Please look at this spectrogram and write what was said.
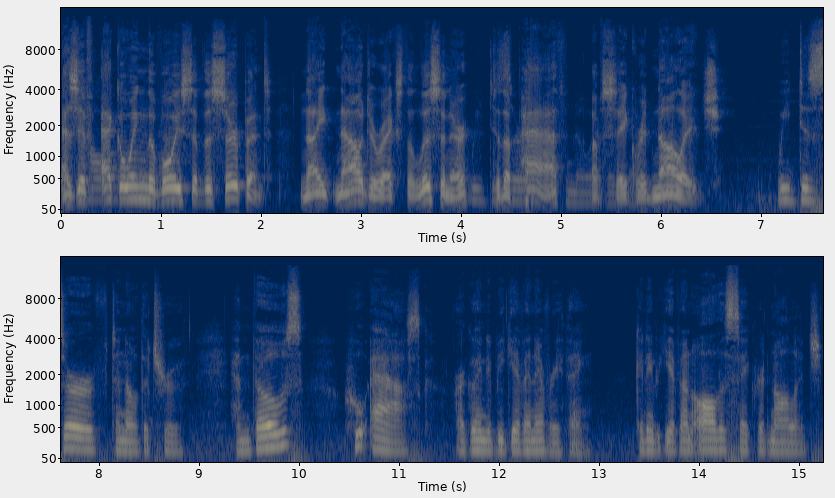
As if echoing the voice of the serpent, Knight now directs the listener to the path of sacred knowledge. We deserve to know the truth. And those who ask are going to be given everything, going he be given all the sacred knowledge.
